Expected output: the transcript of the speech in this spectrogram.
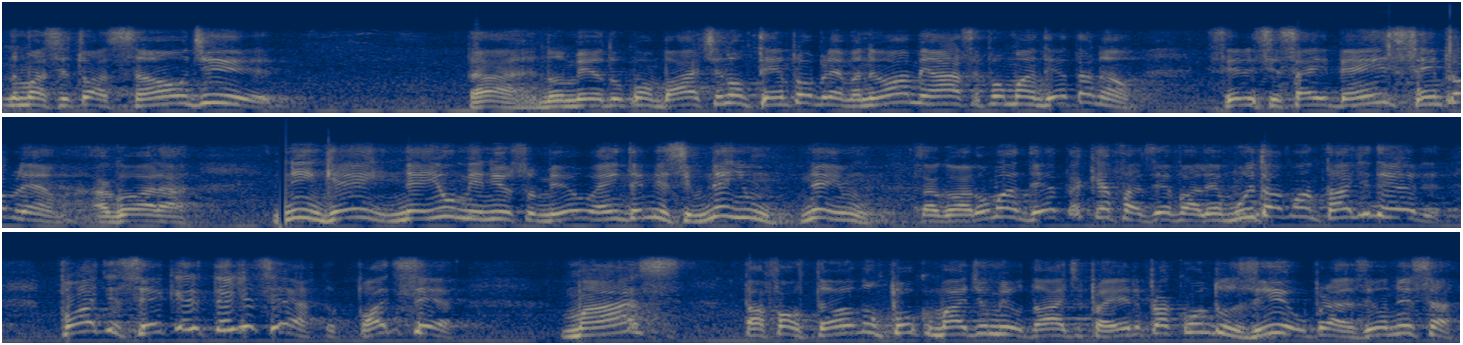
numa situação de Tá? No meio do combate não tem problema, não é ameaça para o Mandetta, não. Se ele se sair bem, sem problema. Agora, ninguém, nenhum ministro meu é indemissível, nenhum, nenhum. Agora, o Mandetta quer fazer valer muito a vontade dele. Pode ser que ele esteja certo, pode ser. Mas está faltando um pouco mais de humildade para ele para conduzir o Brasil nessa,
